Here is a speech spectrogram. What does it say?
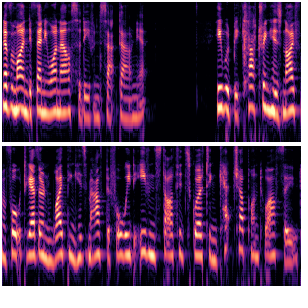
never mind if anyone else had even sat down yet. He would be clattering his knife and fork together and wiping his mouth before we'd even started squirting ketchup onto our food.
